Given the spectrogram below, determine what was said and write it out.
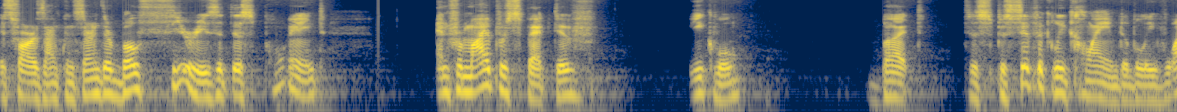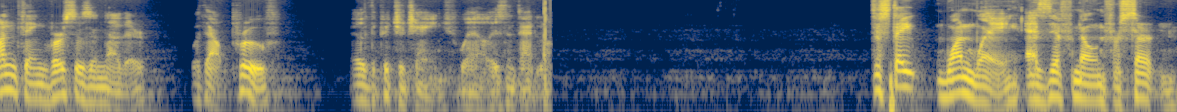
As far as I'm concerned, they're both theories at this point, and from my perspective, equal. But to specifically claim to believe one thing versus another without proof, oh, the picture changed. Well, isn't that long? To state one way as if known for certain,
